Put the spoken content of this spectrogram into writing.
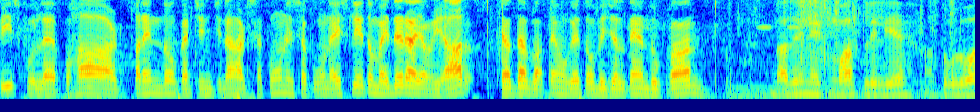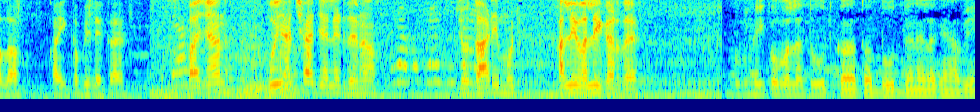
पीसफुल है, पहाड़, परिंदों का चिंचनाहट, सुकून ही सुकून है। इसलिए तो मैं इधर आया हूँ यार। ज़्यादा बातें हो गई तो अभी चलते हैं दुकान। नाजरीन, एक मास्क ले लिया है अस्तुल वाला, काई कबीले का है भाईजान, कोई अच्छा जेलेट देना, जो दाढ़ी मुझ खाली वाली कर दे। भाई को बोला दूध का तो दूध देने लगे हैं अभी।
